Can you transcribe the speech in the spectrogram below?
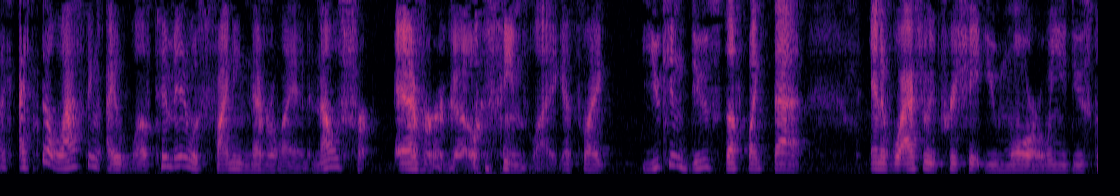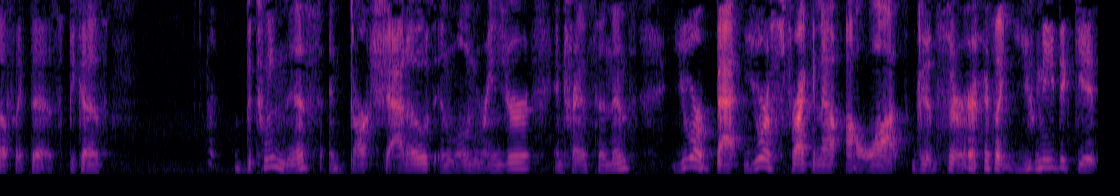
like I think the last thing I loved him in was Finding Neverland, and that was forever ago. It seems like it's like you can do stuff like that, and it will actually appreciate you more when you do stuff like this because between this and Dark Shadows and Lone Ranger and Transcendence, you are bat you are striking out a lot, good sir. It's like you need to get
